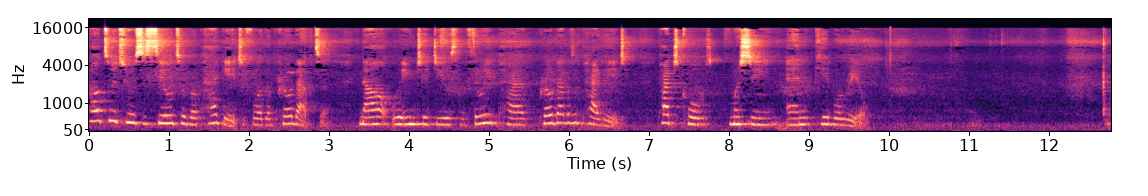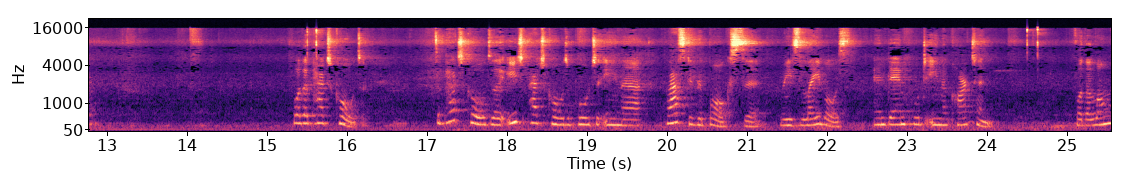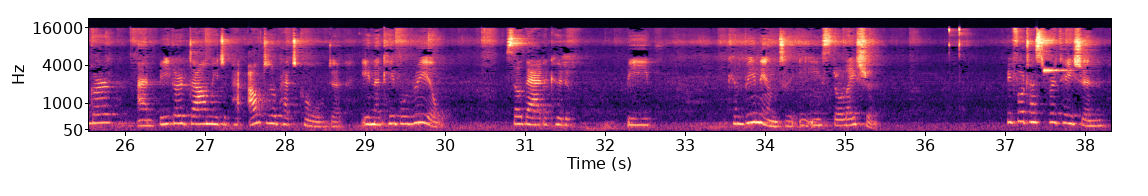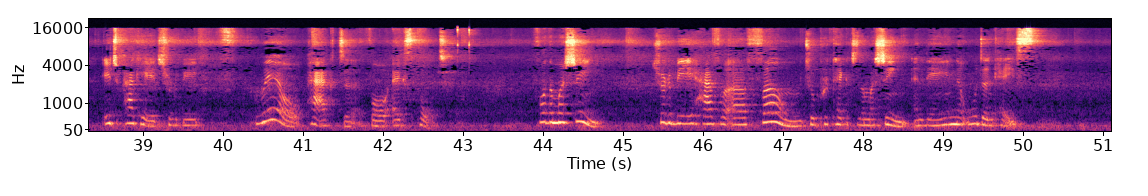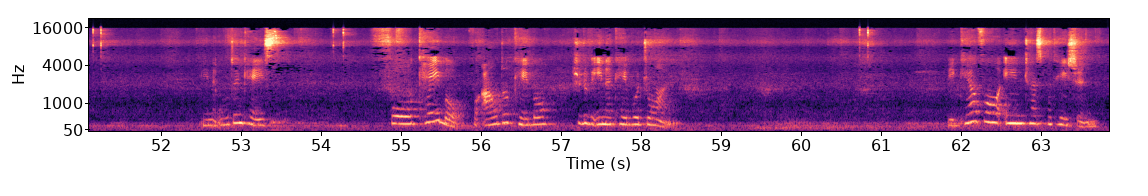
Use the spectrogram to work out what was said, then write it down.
How to choose a suitable package for the product. Now we introduce three pa product package, patch cord, machine, and cable reel. For the patch cord, the patch cord, each patch cord put in a plastic box with labels and then put in a carton. For the longer and bigger outdoor patch cord in a cable reel, so that it could be convenient in installation. Before transportation, each package should be well packed for export. For the machine, should be have a foam to protect the machine and then in a wooden case. In a wooden case, for cable, for outdoor cable, should be in a cable drum. Be careful in transportation.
